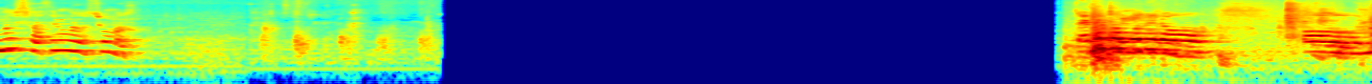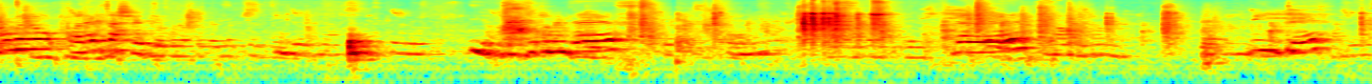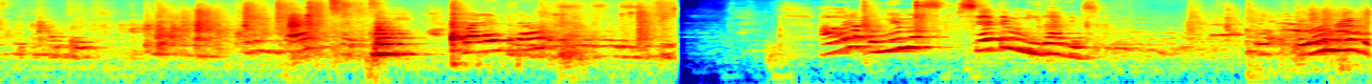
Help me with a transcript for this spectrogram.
Imos facer unha suma. Tamén vou poner o, o número 47. Voy a ponerlo aquí. Dez. Dez. Vinte. Treinta. Cuarenta. Ahora ponemos sete unidades. O- Color negro.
